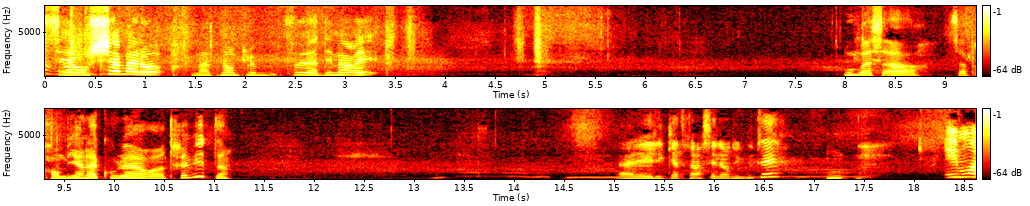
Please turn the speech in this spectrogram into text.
c'est en chamallow, maintenant que le feu a démarré. Ouh, bah ça, ça prend bien la couleur euh, très vite. Allez, les 4 heures, c'est l'heure du goûter Et moi,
